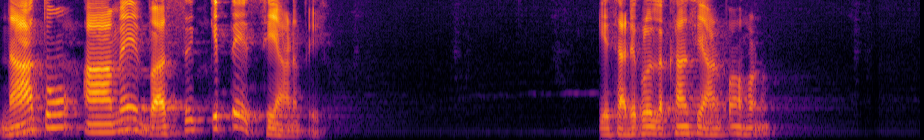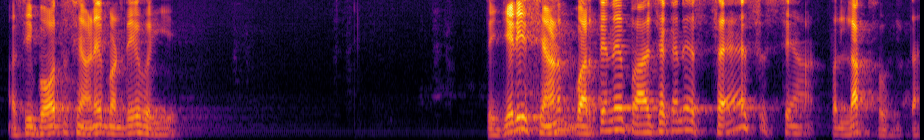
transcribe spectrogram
ਨਾ ਤੂੰ ਆਵੇਂ ਬਸ ਕਿਤੇ ਸਿਆਣ ਸਿਆਣਪੇ। ਇਹ ਸਾਡੇ ਕੋਲ ਲੱਖਾਂ ਸਿਆਣਪਾਂ ਹੁਣ। ਅਸੀਂ ਬਹੁਤ ਸਿਆਣੇ ਬਣਦੇ ਹੋਈਏ। ਤੇ ਜਿਹੜੀ ਸਿਆਣਪ ਵਰਤੇ ਨੇ ਪਾਤਸ਼ਾਹ ਕਹਿੰਦੇ ਸਹਿਸ ਸਿਆਣਪ ਲੱਖ ਹੋਈ ਤਾਂ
